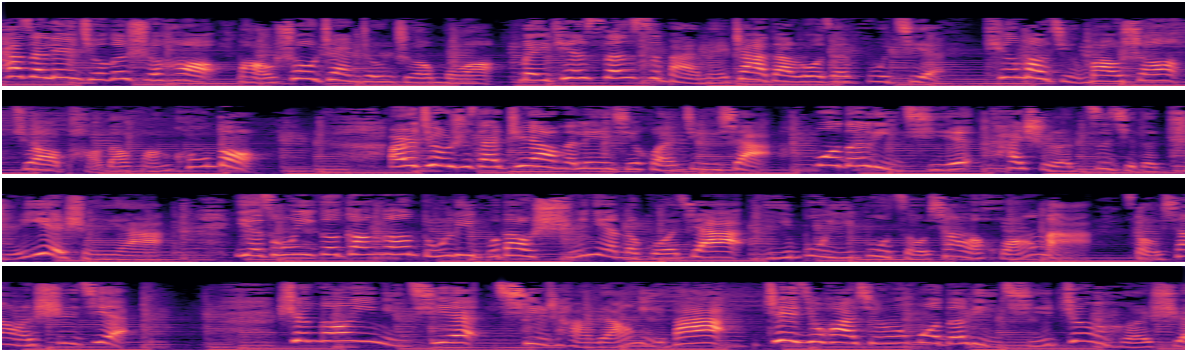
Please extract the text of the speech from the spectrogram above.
他在练球的时候饱受战争折磨，每天三四百枚炸弹落在附近，听到警报声就要跑到防空洞。而就是在这样的练习环境下，莫德里奇开始了自己的职业生涯，也从一个刚刚独立不到十年的国家，一步一步走向了皇马，走向了世界。身高一米七，气场两米八，这句话形容莫德里奇正合适。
